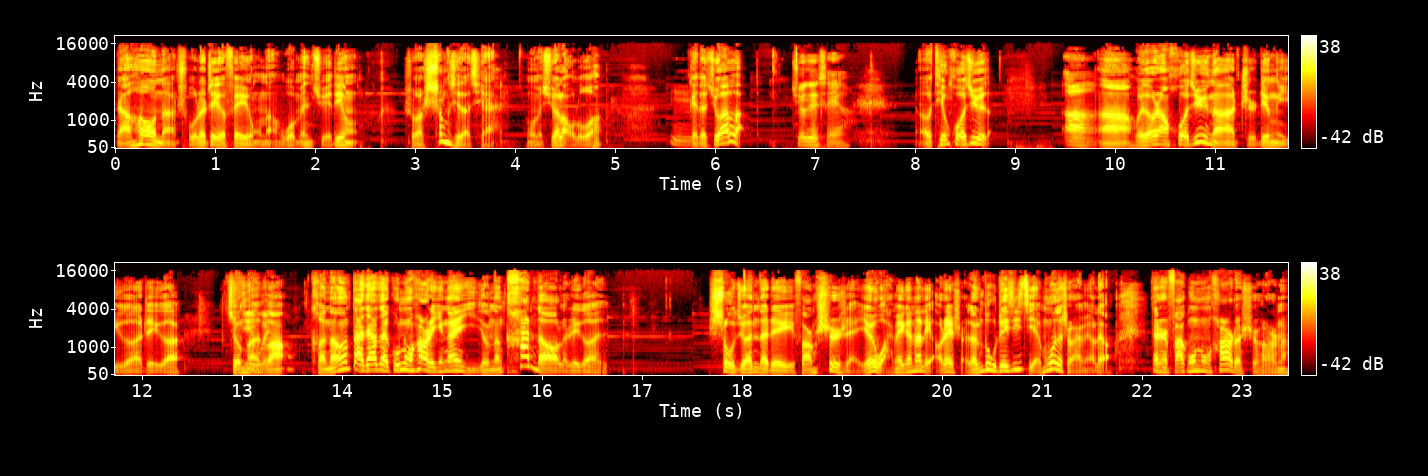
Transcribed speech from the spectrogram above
然后呢，除了这个费用呢，我们决定说剩下的钱我们学老罗嗯给他捐了，捐给谁啊？我听霍炬的啊，啊，回头让霍炬呢指定一个这个捐款方，可能大家在公众号里应该已经能看到了这个受捐的这一方是谁，因为我还没跟他聊这事儿，咱录这期节目的时候还没有聊，但是发公众号的时候呢，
